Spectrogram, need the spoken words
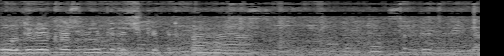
О, диви, якраз мені підочки підходять. Ага. Супер звезда.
